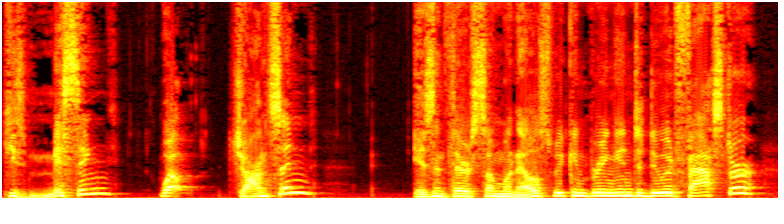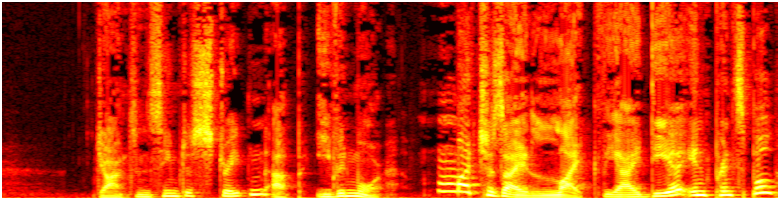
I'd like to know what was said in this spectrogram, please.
He's missing? Well, Johnson? Isn't there someone else we can bring in to do it faster? Johnson seemed to straighten up even more. Much as I like the idea in principle,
